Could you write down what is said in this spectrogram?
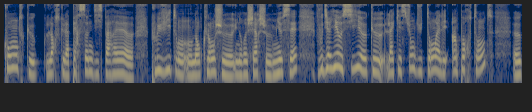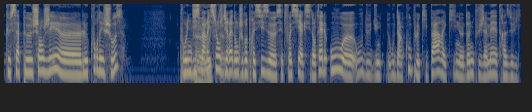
compte, que lorsque la personne disparaît, euh, plus vite on, enclenche euh, une recherche, mieux c'est. Vous diriez aussi que la question du temps, elle est importante, que ça peut changer le cours des choses pour une euh, disparition, je dirais donc je reprécise euh, cette fois-ci accidentelle ou euh, ou d'un couple qui part et qui ne donne plus jamais trace de vie.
